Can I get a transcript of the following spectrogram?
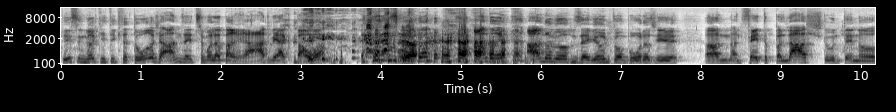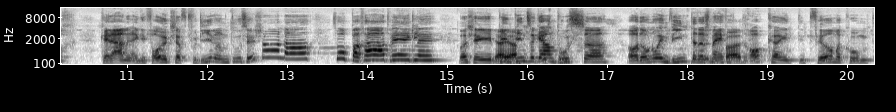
das sind wirklich diktatorische Ansätze, mal ein Paradwerkbauer. andere, andere würden sagen, irgendwo am Bodensee ein, ein fetter Palast und dann noch, keine Ahnung, eine Gefolgschaft verdienen und du sagst, oh na, so ein Paradwegle. Weißt du, ich Ja, bin, ja, bin so gern draußen oder auch noch im Winter, dass man einfach trocken in, in die Firma kommt.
